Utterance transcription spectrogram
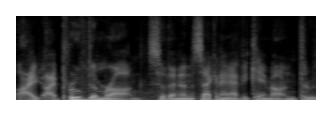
I, I proved him wrong. So then in the second half, he came out and threw,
